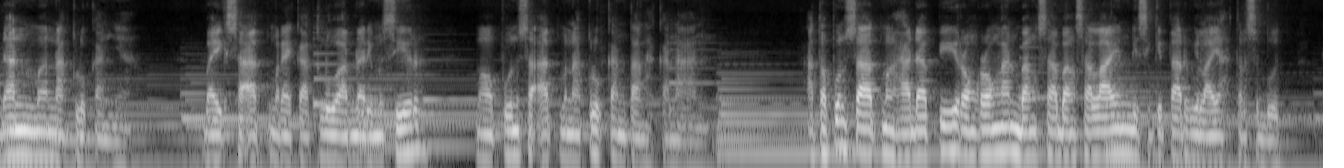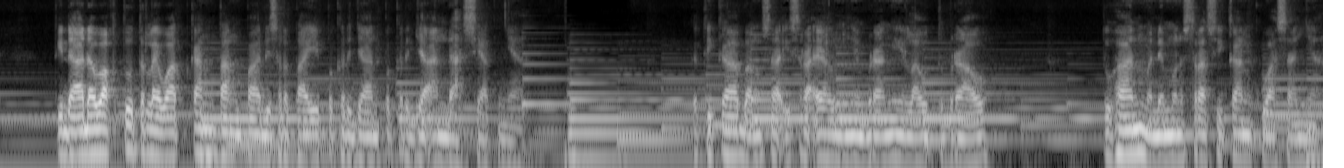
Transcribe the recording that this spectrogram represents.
dan menaklukkannya, baik saat mereka keluar dari Mesir maupun saat menaklukkan tanah Kanaan ataupun saat menghadapi rongrongan bangsa-bangsa lain di sekitar wilayah tersebut. Tidak ada waktu terlewatkan tanpa disertai pekerjaan-pekerjaan dahsyatnya. Ketika bangsa Israel menyeberangi Laut Tebrau, Tuhan mendemonstrasikan kuasanya.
